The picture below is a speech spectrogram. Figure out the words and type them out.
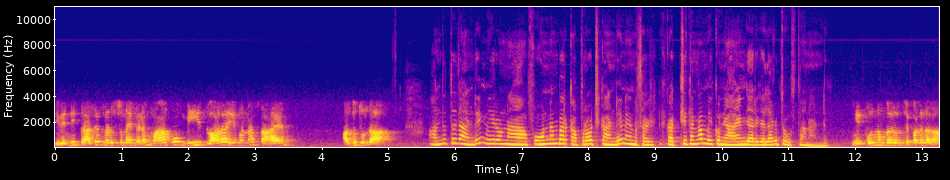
ఇవన్నీ ప్రాసెస్ నడుస్తున్నాయి మేడం. మాకు మీ ద్వారా ఏమన్నా సహాయం అందుతుందా? అందుతుందండి. మీరు నా ఫోన్ నెంబర్కి అప్రోచ్ కండి. నేను ఖచ్చితంగా మీకు న్యాయం జరిగేలాగా చూస్తానండి. మీ ఫోన్ నంబర్ చెప్పగలరా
